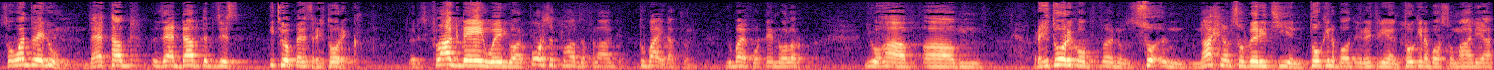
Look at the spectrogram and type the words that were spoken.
So what do they do? They, adopted, they adopted this Ethiopian rhetoric. There is flag day where you are forced to have the flag, to buy it actually. You buy for $10. You have um, rhetoric of uh, so, uh, national sovereignty and talking about Eritrea and talking about Somalia.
